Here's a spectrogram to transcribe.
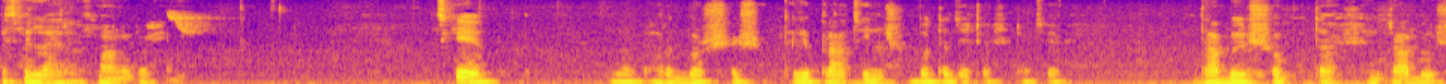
বিসমিল্লাহ রহমান রহিম। আজকে ভারতবর্ষের সব থেকে প্রাচীন সভ্যতা যেটা, সেটা হচ্ছে দ্রাবিড় সভ্যতা দ্রাবিড়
